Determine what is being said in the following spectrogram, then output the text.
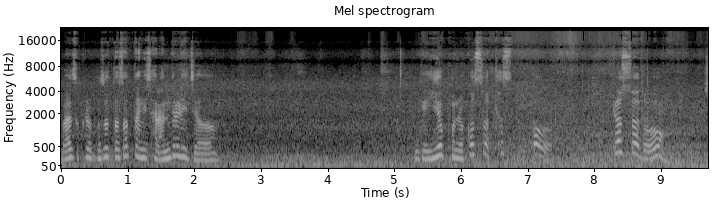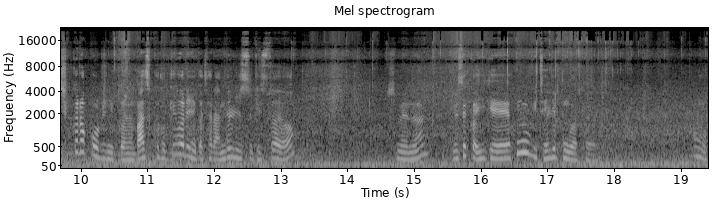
마스크를 벗었다 썼더니 잘 안 들리죠? 이게 이어폰을 껐어 켰어 꺼, 꼈어도 시끄럽고 그러니까 마스크도 끼고 그러니까 잘 안 들릴 수도 있어요. 보시면은 이 색깔 이게 홍옥이 제일 예쁜 것 같아요. 홍옥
